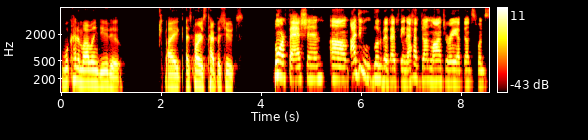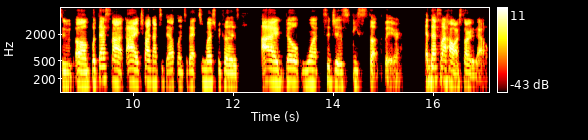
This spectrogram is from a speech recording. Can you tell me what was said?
What kind of modeling do you do? Like as far as type of shoots? More fashion. Um, I do a little bit of everything. I have done lingerie, I've done swimsuit, um, but that's not. I try not to dabble into that too much because I don't want to just be stuck there, and that's not how I started out.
